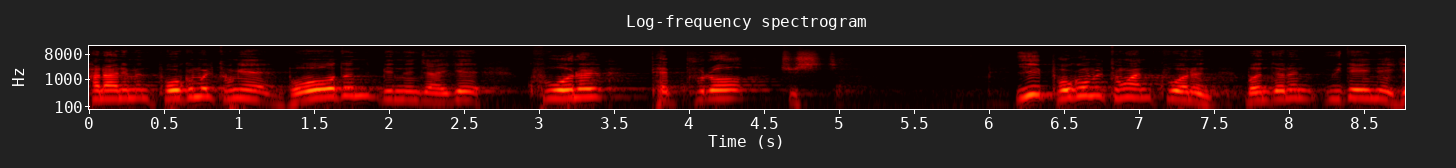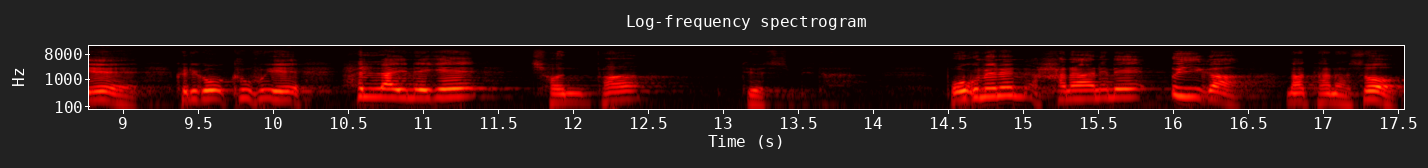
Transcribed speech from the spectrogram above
하나님은 복음을 통해 모든 믿는 자에게 구원을 베풀어 주시죠. 이 복음을 통한 구원은 먼저는 유대인에게 그리고 그 후에 헬라인에게 전파되었습니다. 복음에는 하나님의 의가 나타나서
